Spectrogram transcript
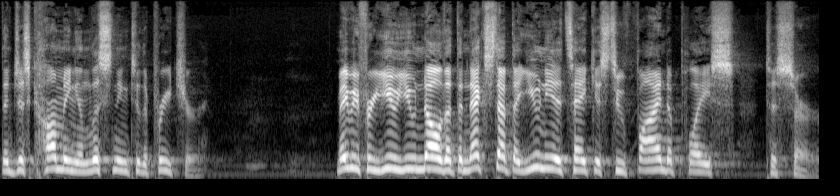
than just coming and listening to the preacher. Maybe for you, you know that the next step that you need to take is to find a place to serve.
